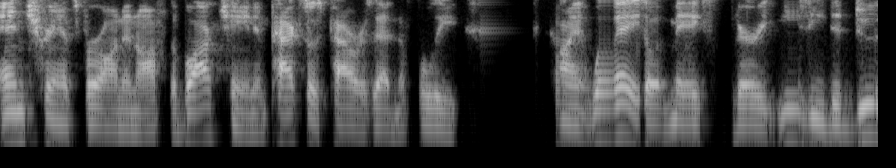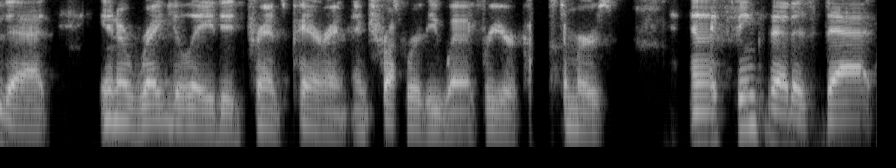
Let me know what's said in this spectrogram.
and transfer on and off the blockchain. And Paxos powers that in a fully client way. So it makes it very easy to do that in a regulated, transparent, and trustworthy way for your customers. And I think that as that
